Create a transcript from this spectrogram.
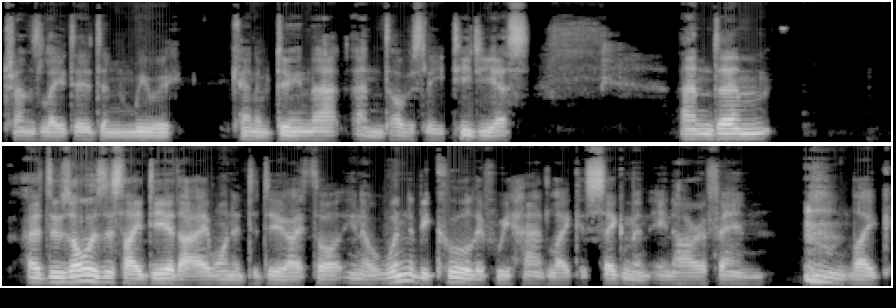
translated, and we were kind of doing that, and obviously TGS. And um, uh, there was always this idea that I wanted to do. I thought, you know, wouldn't it be cool if we had like a segment in RFN, like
